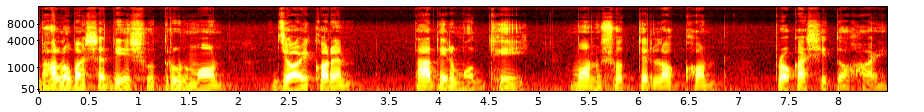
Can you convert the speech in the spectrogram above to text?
ভালোবাসা দিয়ে শত্রুর মন জয় করেন। তাদের মধ্যেই মনুষ্যত্বের লক্ষণ প্রকাশিত হয়।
